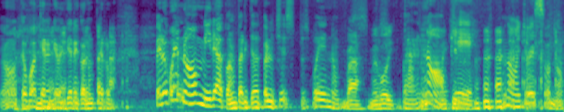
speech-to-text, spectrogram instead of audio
yo qué voy a querer que me tiene con un perro. Pero bueno, mira, con un perrito de peluche, pues bueno. Va, me voy. Va. No, ¿qué? No, yo eso no.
